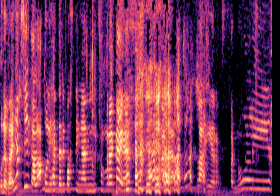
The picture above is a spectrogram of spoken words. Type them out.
udah banyak sih kalau aku lihat dari postingan mereka ya, ada lahir penulis,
